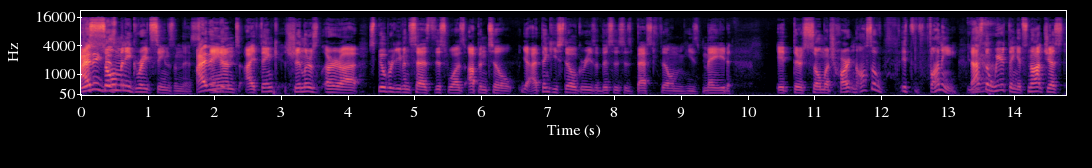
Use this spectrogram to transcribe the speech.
I There's think so this- many great scenes in this. I think and I think Schindler's or uh, Spielberg even says this was up until yeah. I think he still agrees that this is his best film he's made. It there's so much heart and also it's funny. That's the weird thing. It's not just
